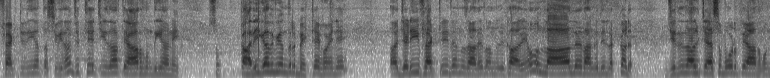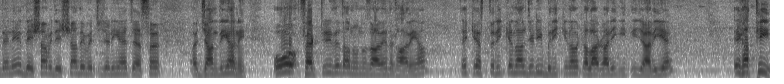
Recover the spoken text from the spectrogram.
ਫੈਕਟਰੀ ਦੀਆਂ ਤਸਵੀਰਾਂ ਜਿੱਥੇ ਚੀਜ਼ਾਂ ਤਿਆਰ ਹੁੰਦੀਆਂ ਨੇ। ਸੋ ਕਾਰੀਗਰ ਵੀ ਅੰਦਰ ਬੈਠੇ ਹੋਏ ਨੇ। ਅ, ਜਿਹੜੀ ਫੈਕਟਰੀ ਦੇ ਨਜ਼ਾਰੇ ਤੁਹਾਨੂੰ ਦਿਖਾ ਰਹੇ ਹਾਂ ਉਹ ਲਾਲ ਰੰਗ ਦੀ ਲੱਕੜ ਜਿਹਦੇ ਨਾਲ ਚੈਸ ਬੋਰਡ ਤਿਆਰ ਹੁੰਦੇ ਨੇ, ਦੇਸ਼ਾਂ ਵਿਦੇਸ਼ਾਂ ਦੇ ਵਿੱਚ ਜਿਹੜੀਆਂ ਚੈਸ ਜਾਂਦੀਆਂ ਨੇ। ਉਹ ਫੈਕਟਰੀ ਦੇ ਤੁਹਾਨੂੰ ਨਜ਼ਾਰੇ ਦਿਖਾ ਰਹੇ ਹਾਂ ਤੇ ਕਿਸ ਤਰੀਕੇ ਨਾਲ, ਜਿਹੜੀ ਬਰੀਕੀ ਨਾਲ ਕਲਾਕਾਰੀ ਕੀਤੀ ਜਾ ਰਹੀ ਹੈ। ਇਹ ਹੱਥੀ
